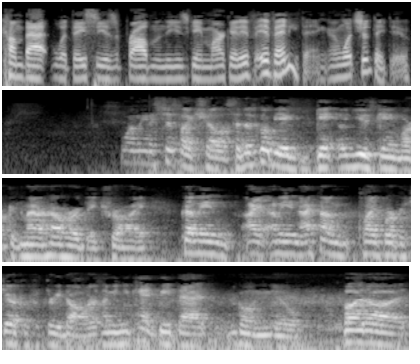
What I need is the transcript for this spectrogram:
combat what they see as a problem in the used game market, if, if anything, and what should they do? Well, I mean, it's just like Shella said. There's going to be a, ga- a used game market, no matter how hard they try. I mean, I, I mean, I found Clive Barker's Jericho for three dollars. I mean, you can't beat that going new. But, uh,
